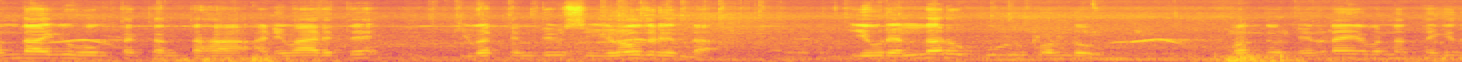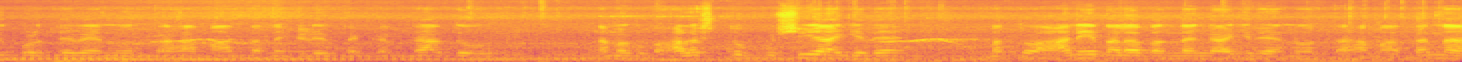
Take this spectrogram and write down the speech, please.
ಒಂದಾಗಿ ಹೋಗ್ತಕ್ಕಂತಹ ಅನಿವಾರ್ಯತೆ ಇವತ್ತಿನ ದಿವಸ ಇರೋದರಿಂದ ಇವರೆಲ್ಲರೂ ಕೂಡಿಕೊಂಡು ಒಂದು ನಿರ್ಣಯವನ್ನು ತೆಗೆದುಕೊಳ್ತೇವೆ ಅನ್ನುವಂತಹ ಮಾತನ್ನು ಹೇಳಿರ್ತಕ್ಕಂಥದ್ದು ನಮಗೆ ಬಹಳಷ್ಟು ಖುಷಿಯಾಗಿದೆ ಮತ್ತು ಆನೆ ಬಲ ಬಂದಂಗಾಗಿದೆ ಅನ್ನುವಂತಹ ಮಾತನ್ನು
